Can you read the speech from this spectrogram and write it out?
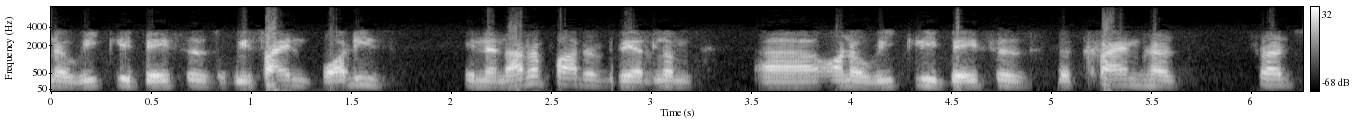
on a weekly basis. We find bodies in another part of Verulam uh, on a weekly basis. The crime has surged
